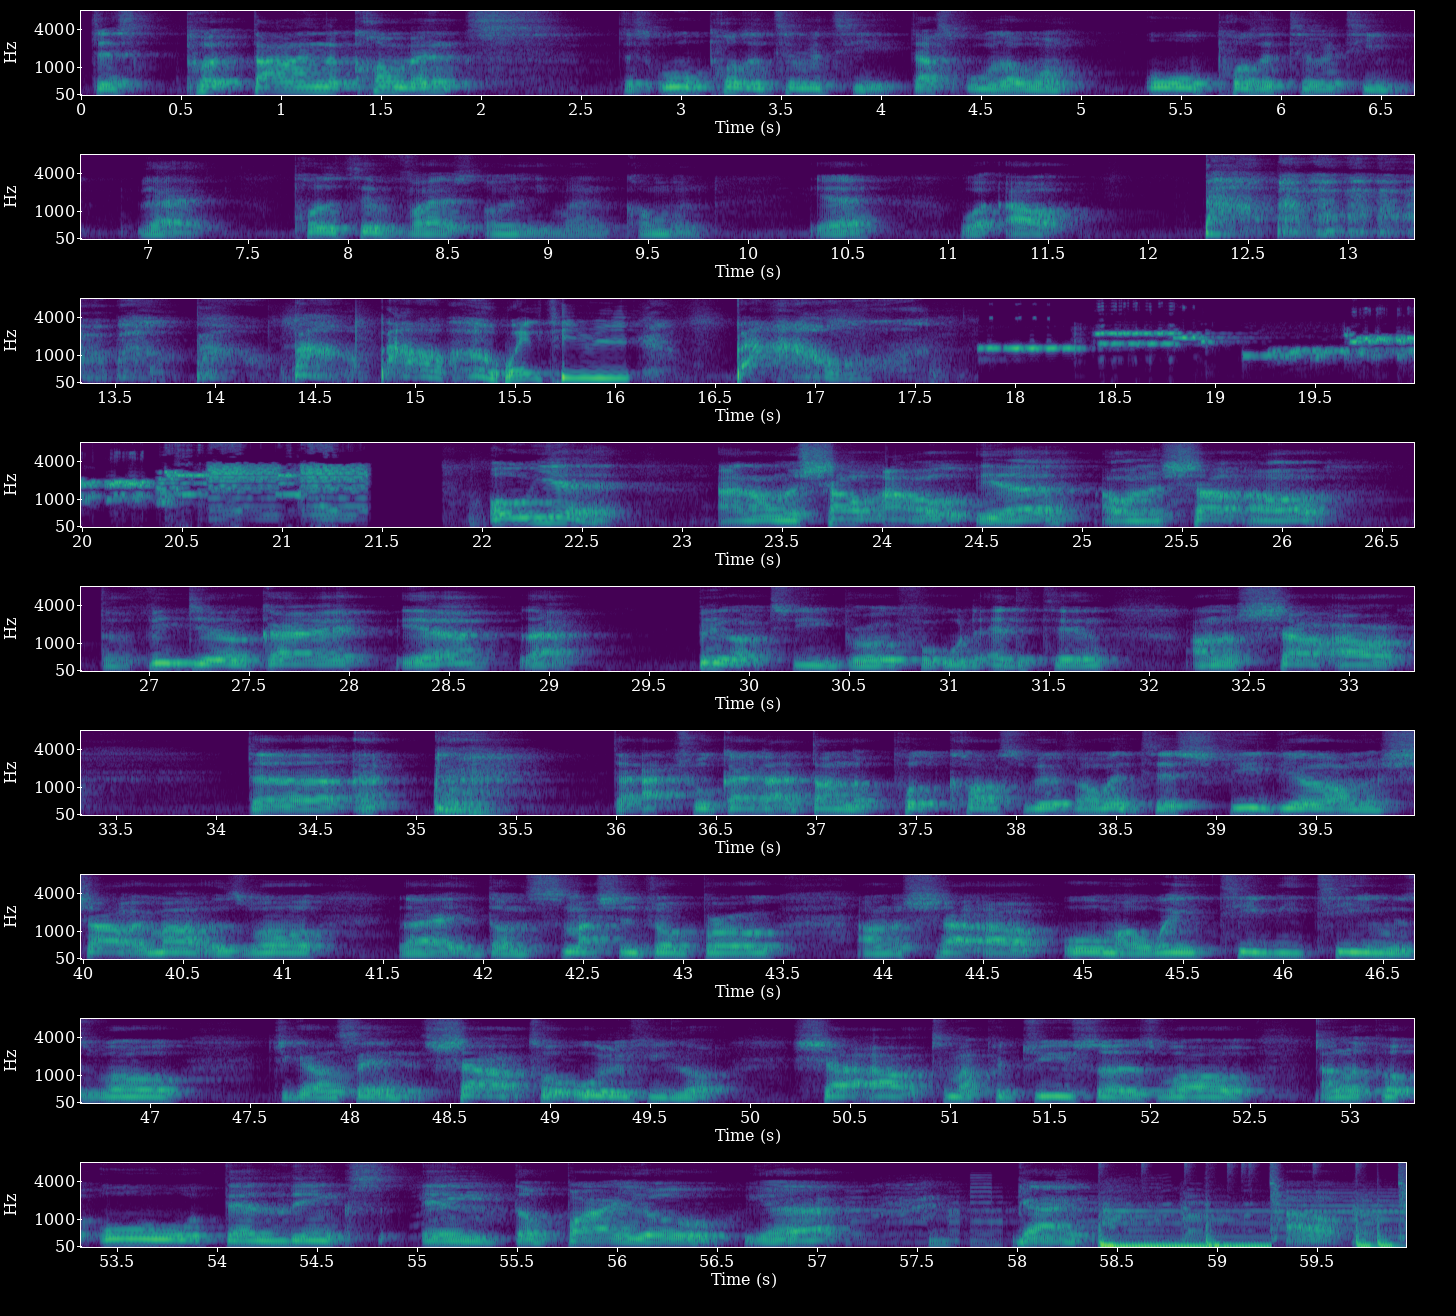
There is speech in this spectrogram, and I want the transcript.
just put down in the comments just all positivity that's all i want all positivity, like positive vibes only, man. Come on, yeah. We're out. Bow, bow, bow, bow, bow, bow, bow, bow. Wave TV. Bow. Oh yeah, and I wanna shout out, yeah. I wanna shout out the video guy, yeah. Like, big up to you, bro, for all the editing. I wanna shout out the the actual guy that I done the podcast with. I went to the studio. I want to shout him out as well. Like, done a smashing job, bro. I want to shout out all my Wave TV team as well. Do you get what I'm saying? Shout out to all of you lot. Shout out to my producer as well. I'm to put all their links in the bio, yeah? Gang out.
